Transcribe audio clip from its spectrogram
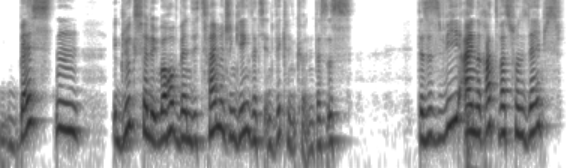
besten Glücksfälle überhaupt, wenn sich zwei Menschen gegenseitig entwickeln können. Das ist, das ist wie ein Rad, was von selbst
